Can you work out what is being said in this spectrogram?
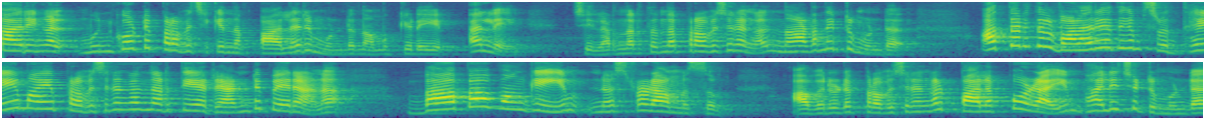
കാര്യങ്ങൾ മുൻകൂട്ടി പ്രവചിക്കുന്ന പലരുമുണ്ട് നമുക്കിടയിൽ അല്ലേ? ചിലർ നടത്തുന്ന പ്രവചനങ്ങൾ നടന്നിട്ടുമുണ്ട്. അത്തരത്തിൽ വളരെയധികം ശ്രദ്ധേയമായ പ്രവചനങ്ങൾ നടത്തിയ രണ്ടു പേരാണ് ബാബ വങ്കയും നൊസ്ട്രഡാമസും. അവരുടെ പ്രവചനങ്ങൾ പലപ്പോഴായും ഫലിച്ചിട്ടുമുണ്ട്.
